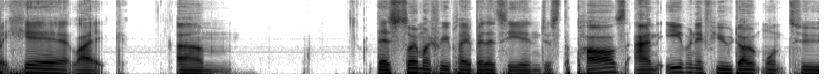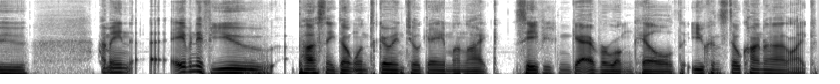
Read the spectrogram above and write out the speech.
But here, like, um, there's so much replayability in just the paths, and even if you don't want to, I mean, even if you personally don't want to go into your game and like see if you can get everyone killed, you can still kind of like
